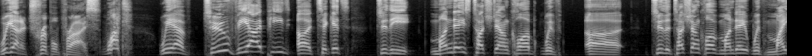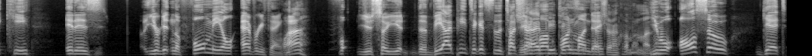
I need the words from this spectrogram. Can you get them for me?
We got a triple prize. What? We have two VIP uh, tickets to the Monday's Touchdown Club with uh, to the Touchdown Club Monday with Mike Keith. It is you're getting the full meal, everything. Wow. You, so you the VIP tickets to the Touchdown Club on Monday. Touchdown Club on Monday. You will also get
